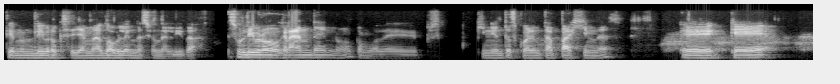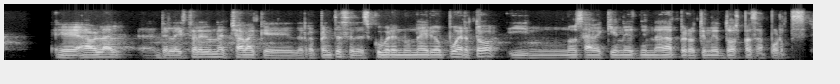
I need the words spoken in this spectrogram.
Tiene un libro que se llama Doble Nacionalidad. Es un libro grande, ¿no? Como de 540 pues, páginas, eh, que eh, habla de la historia de una chava que de repente se descubre en un aeropuerto y no sabe quién es ni nada, pero tiene dos pasaportes,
